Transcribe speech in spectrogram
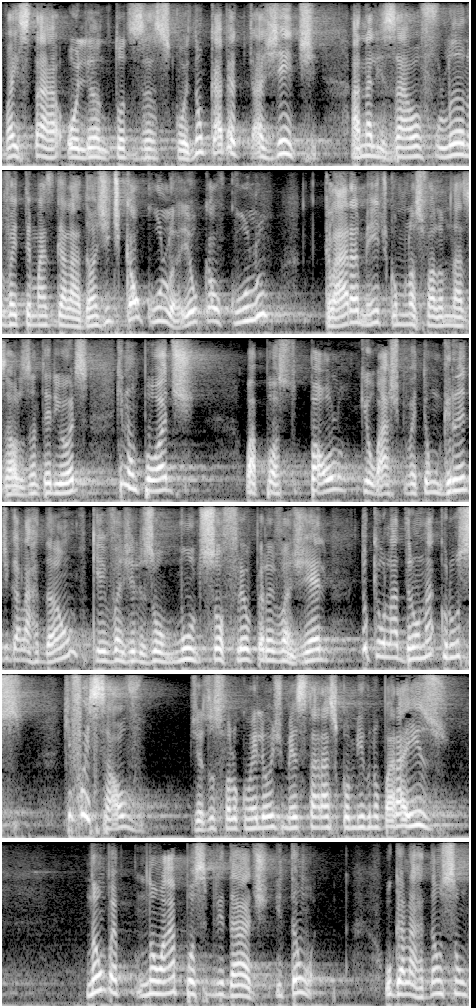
vai estar olhando todas essas coisas. Não cabe a, a gente analisar, o fulano vai ter mais galardão. A gente calcula, eu calculo claramente, como nós falamos nas aulas anteriores, que não pode o apóstolo Paulo, que eu acho que vai ter um grande galardão, que evangelizou o mundo, sofreu pelo evangelho, do que o ladrão na cruz que foi salvo. Jesus falou com ele: Hoje mesmo estarás comigo no paraíso. Não, não há possibilidade. Então, o galardão são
